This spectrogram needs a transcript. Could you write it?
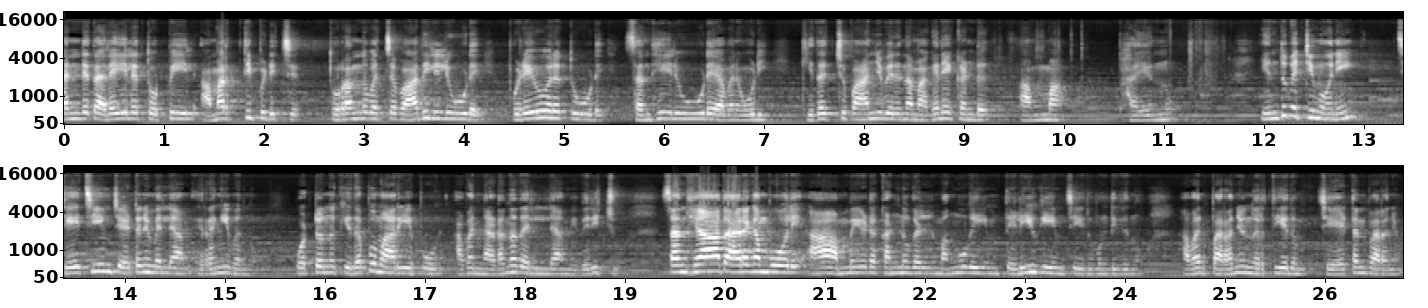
തന്റെ തലയിലെ തൊപ്പിയിൽ അമർത്തിപ്പിടിച്ച് തുറന്നുവച്ച വാതിലിലൂടെ പുഴയോരത്തൂടെ സന്ധ്യയിലൂടെ അവൻ ഓടി. കിതച്ചു പാഞ്ഞു വരുന്ന മകനെ കണ്ട് അമ്മ ഭയന്നു. എന്തുപറ്റി മോനെ? ചേച്ചിയും ചേട്ടനുമെല്ലാം ഇറങ്ങി വന്നു. ഒട്ടൊന്ന് കിതപ്പ് മാറിയപ്പോൾ അവൻ നടന്നതെല്ലാം വിവരിച്ചു. സന്ധ്യാതാരകം പോലെ ആ അമ്മയുടെ കണ്ണുകൾ മങ്ങുകയും തെളിയുകയും ചെയ്തുകൊണ്ടിരുന്നു. അവൻ പറഞ്ഞു നിർത്തിയതും ചേട്ടൻ പറഞ്ഞു.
